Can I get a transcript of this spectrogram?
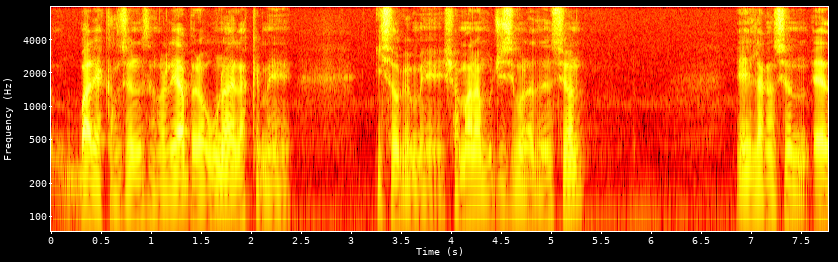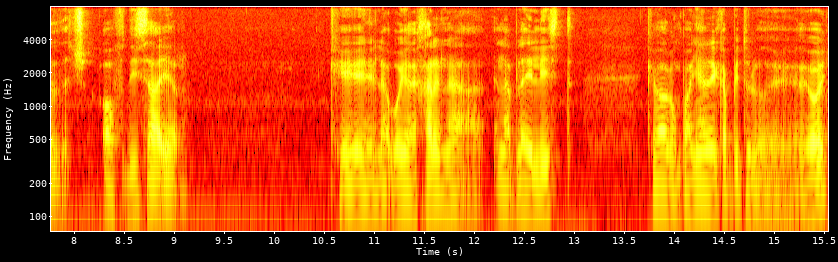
varias canciones en realidad, pero una de las que me, hizo que me llamara muchísimo la atención es la canción Edge of Desire, que la voy a dejar en la, en la playlist que va a acompañar el capítulo de, hoy.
